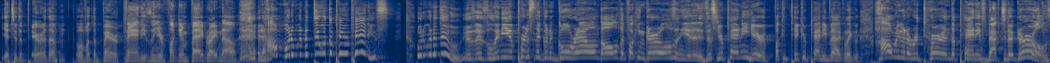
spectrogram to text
yeah, to the pair of them? What about the pair of panties in your fucking bag right now? And how? do? Is, is Linia Pursena gonna go around all the fucking girls and is this your panty? Here, fucking take your panty back. Like, how are we gonna return the panties back to the girls?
